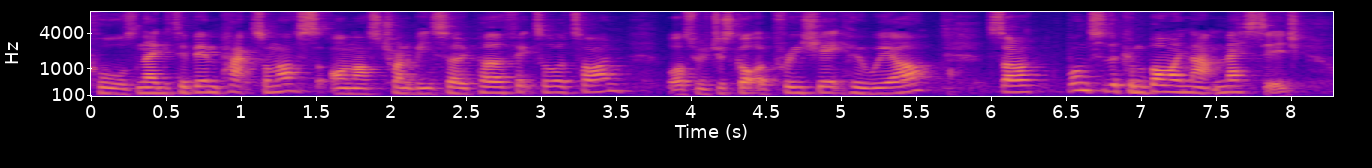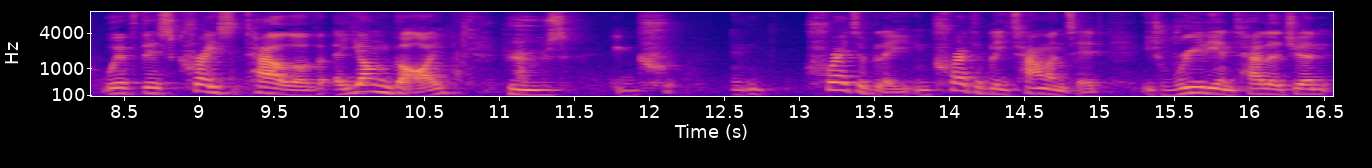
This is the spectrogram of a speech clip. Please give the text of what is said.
cause negative impacts on us, on us trying to be so perfect all the time, whilst we've just got to appreciate who we are. So I wanted to combine that message with this crazy tale of a young guy who's inc incredibly, incredibly talented. He's really intelligent.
